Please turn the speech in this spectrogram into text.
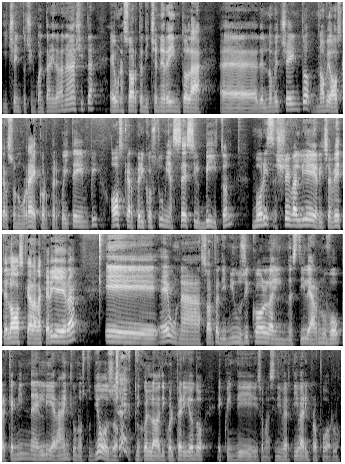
i 150 anni dalla nascita, è una sorta di Cenerentola eh, del Novecento, nove Oscar sono un record per quei tempi, Oscar per i costumi a Cecil Beaton, Maurice Chevalier ricevette l'Oscar alla carriera, e è una sorta di musical in stile Art Nouveau perché Minnelli era anche uno studioso Certo. di, quello- di quel periodo e quindi insomma si divertiva a riproporlo.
